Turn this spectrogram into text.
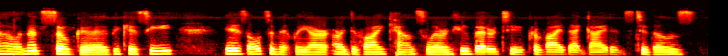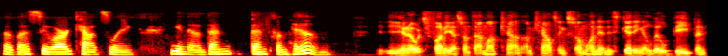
Oh, and that's so good because he is ultimately our, our divine counselor, and who better to provide that guidance to those of us who are counseling, you know, than than from him. You know, it's funny. Sometimes I'm count, I'm counseling someone, and it's getting a little deep, and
